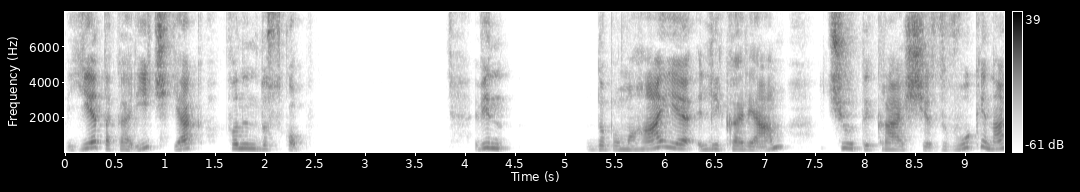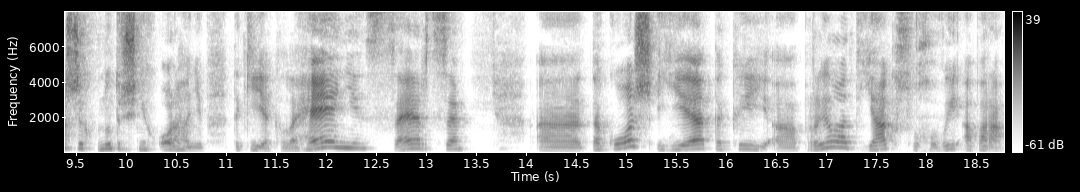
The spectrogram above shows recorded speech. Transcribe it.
є така річ, як фонендоскоп. Він допомагає лікарям чути краще звуки наших внутрішніх органів, такі як легені, серце. Е, Також є такий е, прилад, як слуховий апарат.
